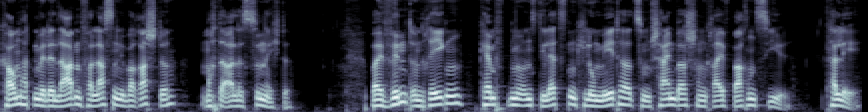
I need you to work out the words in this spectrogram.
kaum hatten wir den Laden verlassen, überraschte, machte alles zunichte. Bei Wind und Regen kämpften wir uns die letzten Kilometer zum scheinbar schon greifbaren Ziel, Calais.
